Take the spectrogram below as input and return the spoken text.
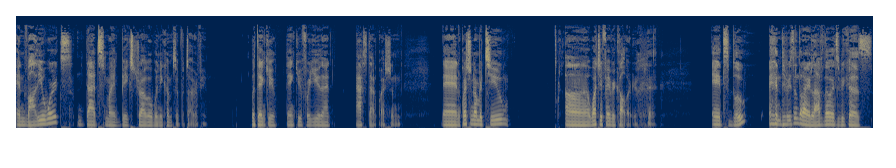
and value works, that's my big struggle when it comes to photography. But thank you. Thank you for you that asked that question. Then question number two, uh, what's your favorite color? it's blue. And the reason that I laugh though is because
